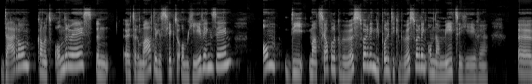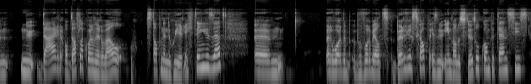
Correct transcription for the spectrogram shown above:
Daarom kan het onderwijs een uitermate geschikte omgeving zijn om die maatschappelijke bewustwording, die politieke bewustwording, om dat mee te geven. Um, nu, daar, op dat vlak worden er wel stappen in de goede richting gezet. Um, er worden bijvoorbeeld burgerschap is nu een van de sleutelcompetenties,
